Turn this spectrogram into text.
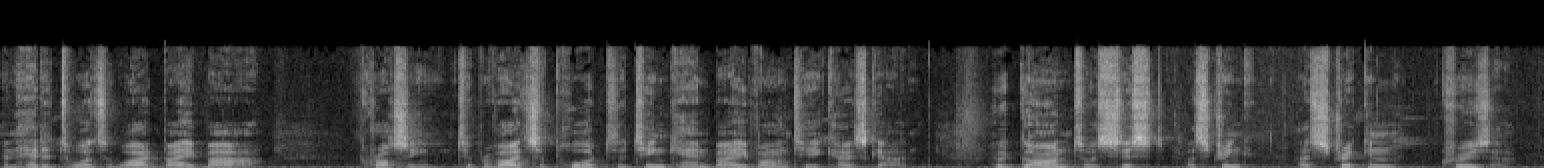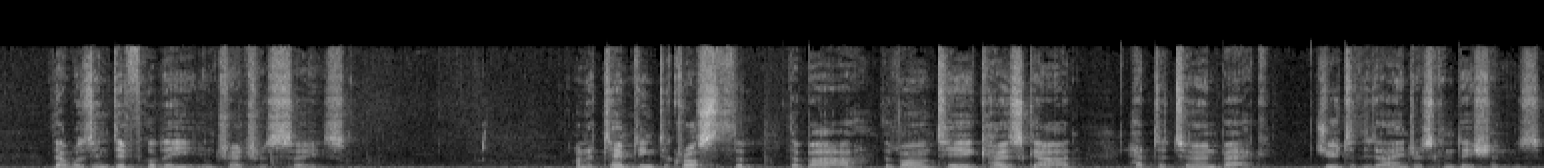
and headed towards the Wide Bay Bar crossing to provide support to the Tin Can Bay Volunteer Coast Guard, who had gone to assist a, string, a stricken cruiser that was in difficulty in treacherous seas. On attempting to cross the, the bar, the volunteer Coast Guard had to turn back due to the dangerous conditions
